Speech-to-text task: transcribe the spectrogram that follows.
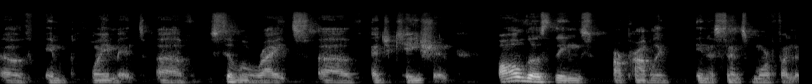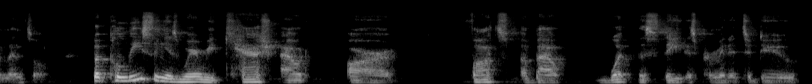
of employment, of civil rights, of education. All those things are probably, in a sense, more fundamental. But policing is where we cash out our thoughts about what the state is permitted to do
